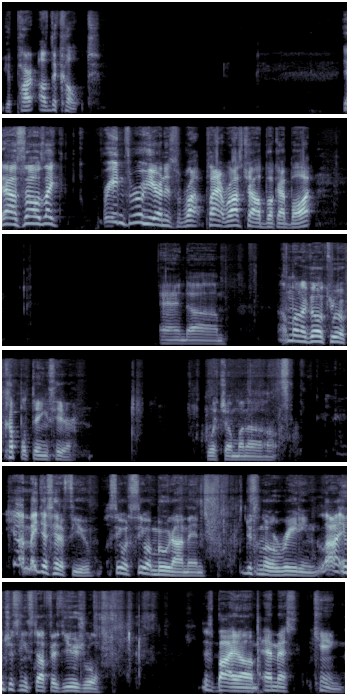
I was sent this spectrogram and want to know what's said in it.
you're part of the cult. Yeah, so I was like reading through here on this Planet Rothschild book I bought. And um, I'm going to go through a couple things here, which I'm going to, yeah, I may just hit a few. See what, see what mood I'm in. Do some little reading. A lot of interesting stuff as usual. This by um, M.S. King.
